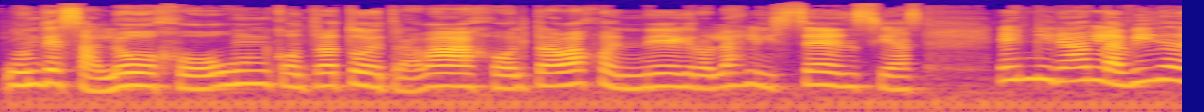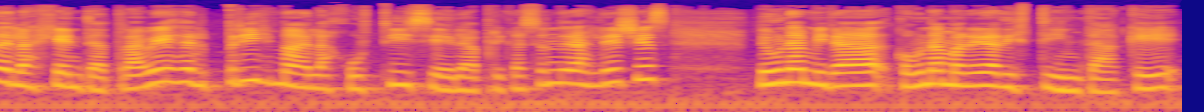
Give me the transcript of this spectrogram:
un desalojo, un contrato de trabajo, el trabajo en negro, las licencias, es mirar la vida de la gente a través del prisma de la justicia y la aplicación de las leyes de una mirada, con una manera distinta, que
